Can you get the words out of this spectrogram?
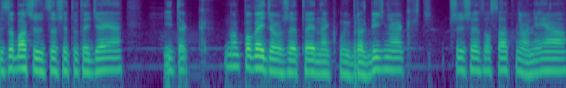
zobaczył, co się tutaj dzieje i tak, no powiedział, że to jednak mój brat bliźniak przyszedł ostatnio, a nie ja,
